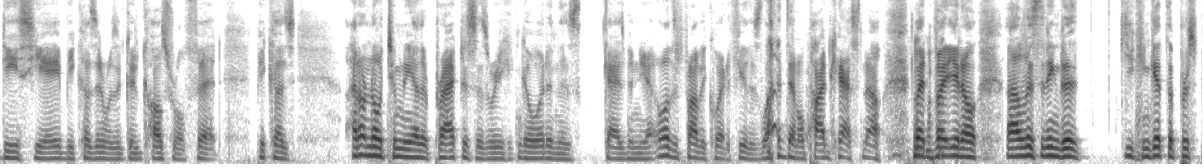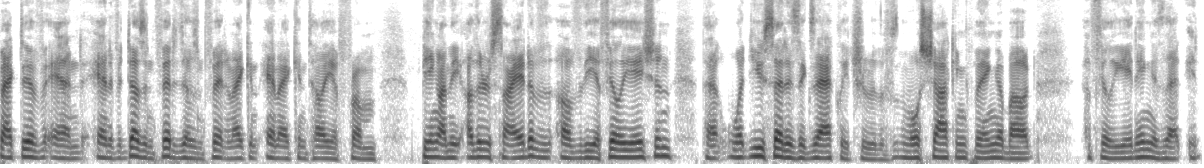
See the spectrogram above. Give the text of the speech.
DCA because there was a good cultural fit. Because I don't know too many other practices where you can go in and this guy's been well there's probably quite a few. There's a lot of dental podcasts now. But but you know uh, listening to you can get the perspective and and if it doesn't fit it doesn't fit. And i can and i can tell you from being on the other side of of the affiliation that what you said is exactly true. The most shocking thing about affiliating is that it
